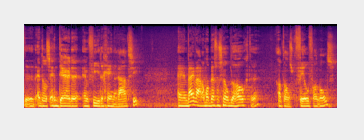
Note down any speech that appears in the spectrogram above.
en dat was echt derde en vierde generatie. En wij waren allemaal best wel snel op de hoogte. Althans, veel van ons.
